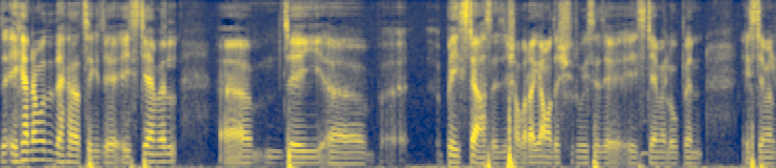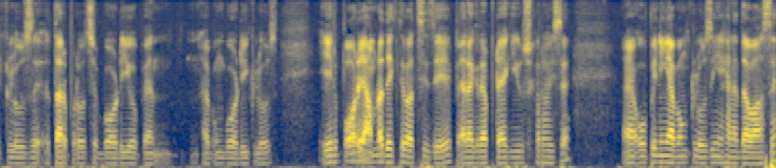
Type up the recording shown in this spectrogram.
যে এখানের মধ্যে দেখা যাচ্ছে কি যে এইচটিএমএল যেই পেজটা আছে, যে সবার আগে আমাদের শুরু হয়েছে যে এইচটিএমএল ওপেন এইচটিএমএল ক্লোজ তারপরে হচ্ছে বডি ওপেন এবং বডি ক্লোজ এরপরে আমরা দেখতে পাচ্ছি যে প্যারাগ্রাফ ট্যাগ ইউজ করা হয়েছে। ওপেনিং এবং ক্লোজিং এখানে দেওয়া আছে।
